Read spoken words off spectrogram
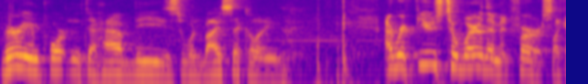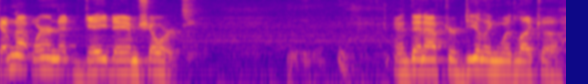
Very important to have these when bicycling I refused to wear them at first. Like, I'm not wearing that gay damn shorts. And then after dealing with like a,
